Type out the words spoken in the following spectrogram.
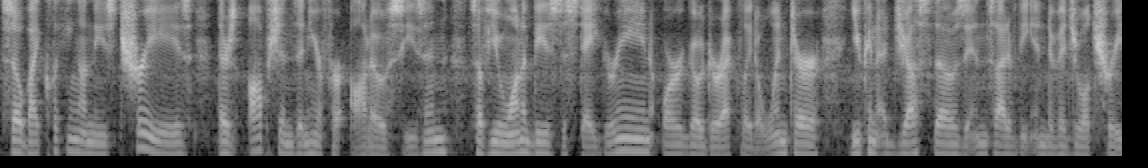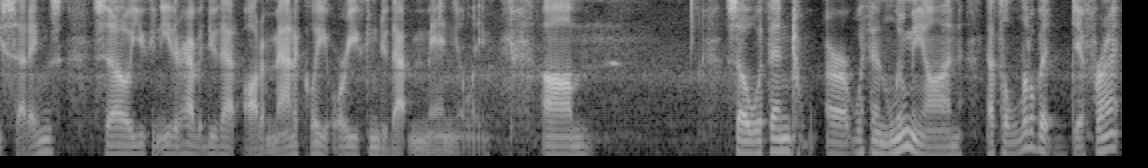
So by clicking on these trees, there's options in here for auto season. So if you wanted these to stay green or go directly to winter, you can adjust those inside of the individual tree settings. So you can either have it do that automatically or you can do that manually. Um, so within or within Lumion, that's a little bit different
